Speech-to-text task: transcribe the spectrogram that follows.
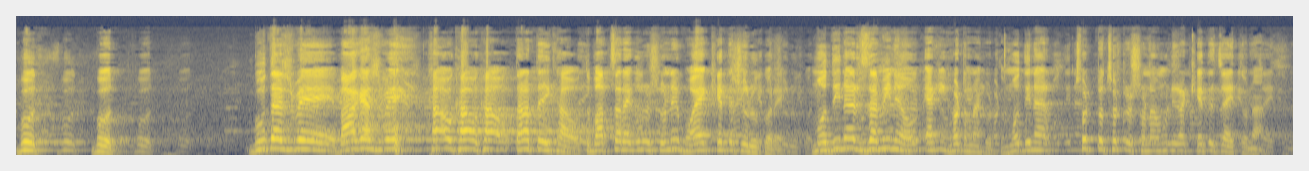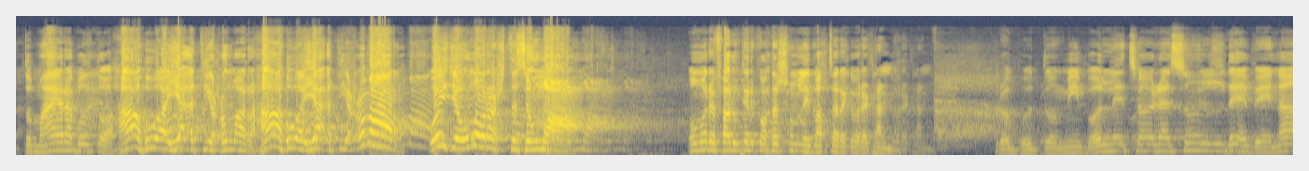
ভূত ভূত ভূত আসবে, বাঘ আসবে, খাও খাও খাও, তাড়াতাড়ি খাও। তো বাচ্চারা এগুলো শুনে ভয়ে খেতে শুরু করে। মদিনার জামিনেও একই ঘটনা ঘটতো। মদিনার ছোট্ট ছোট্ট সোনামণিরা খেতে চাইতো না। তো মায়েরা বলতো, হা হুয়া ইয়াতি উমার, হা হুয়া ইয়াতি উমার। ওই যে উমর আসতেছে, উমার। ওমরে ফারুকের কথা শুনলে বাচ্চারা একেবারে ঠান্ডা। প্রভু তুমি বলেছ, রাসূল দেবে না।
